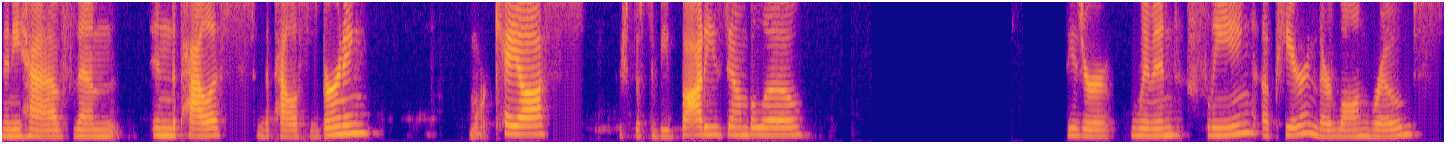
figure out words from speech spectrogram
Then you have them in the palace. The palace is burning. More chaos. There's supposed to be bodies down below. These are women fleeing up here in their long robes.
